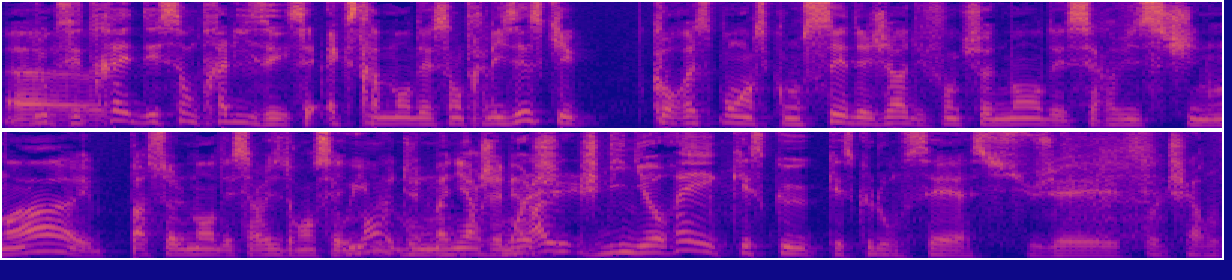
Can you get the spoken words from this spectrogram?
donc c'est très décentralisé. C'est extrêmement décentralisé, ce qui correspond à ce qu'on sait déjà du fonctionnement des services chinois et pas seulement des services de renseignement, mais d'une manière générale. Moi, je, l'ignorais. Qu'est-ce que qu'est-ce que l'on sait à ce sujet, Paul Charon?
